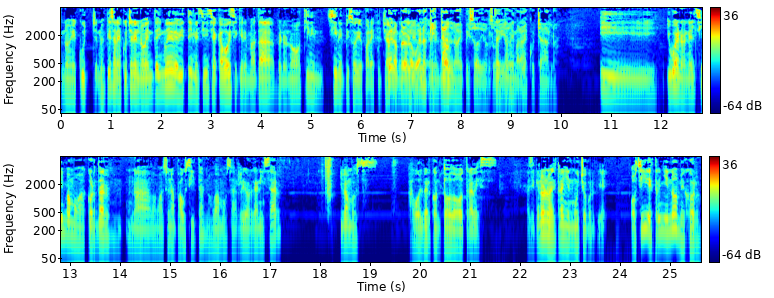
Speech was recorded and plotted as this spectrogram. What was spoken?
nos escucha, nos empiezan a escuchar en el 99, ¿viste? Y en el 100 se acabó y se quieren matar, pero no, tienen 100 episodios para escuchar. Bueno, en pero en lo el- bueno es que están blog. los episodios subidos para escucharlo. Y, bueno, en el 100 vamos a acordar una, vamos a hacer una pausita, nos vamos a reorganizar y vamos a volver con todo otra vez. Así que no nos extrañen mucho porque, o sí, extrañenos mejor.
